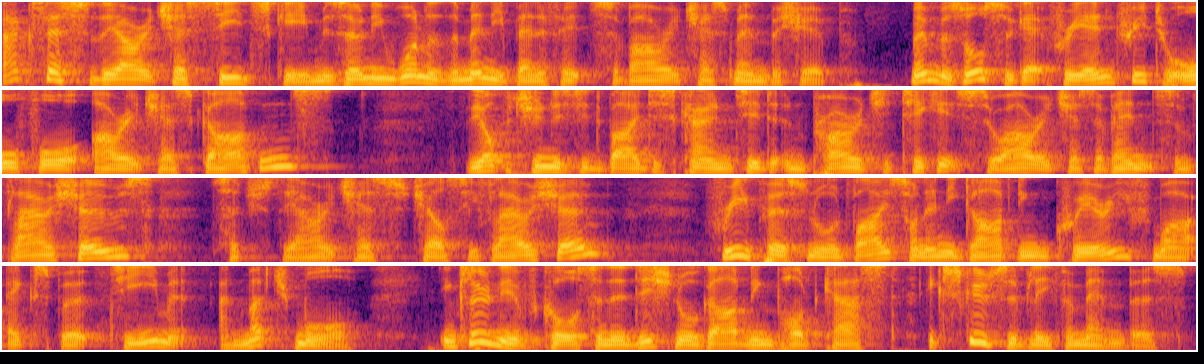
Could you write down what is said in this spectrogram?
Access to the RHS Seed Scheme is only one of the many benefits of RHS membership. Members also get free entry to all four RHS gardens, the opportunity to buy discounted and priority tickets to RHS events and flower shows, such as the RHS Chelsea Flower Show, free personal advice on any gardening query from our expert team, and much more, including, of course, an additional gardening podcast exclusively for members.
